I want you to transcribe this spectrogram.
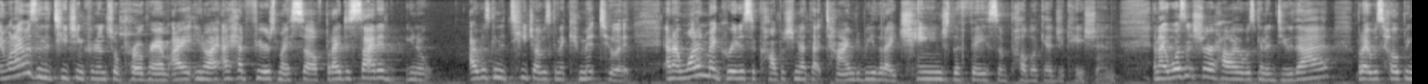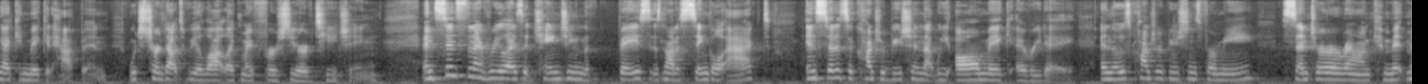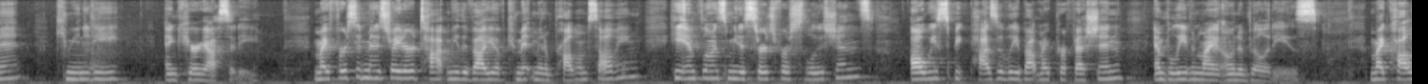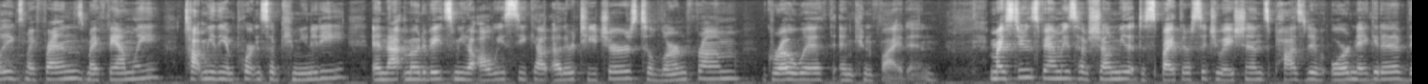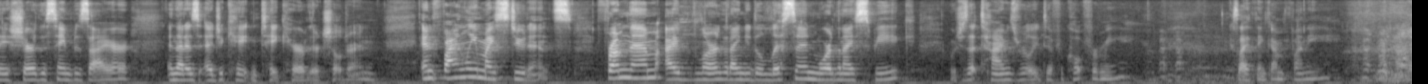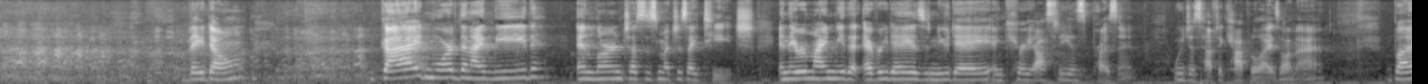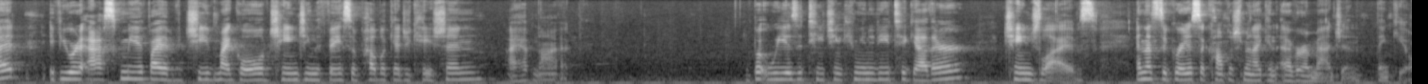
And when I was in the teaching credential program, I, you know, I, I had fears myself, but I decided, you know, I was going to teach, I was going to commit to it. And I wanted my greatest accomplishment at that time to be that I changed the face of public education. And I wasn't sure how I was going to do that, but I was hoping I could make it happen, which turned out to be a lot like my first year of teaching. And since then, I've realized that changing the face is not a single act. Instead, it's a contribution that we all make every day. And those contributions for me center around commitment, community, and curiosity. My first administrator taught me the value of commitment and problem solving. He influenced me to search for solutions, always speak positively about my profession, and believe in my own abilities. My colleagues, my friends, my family taught me the importance of community, and that motivates me to always seek out other teachers to learn from, grow with, and confide in. My students' families have shown me that despite their situations, positive or negative, they share the same desire, and that is educate and take care of their children. And finally, my students. From them, I've learned that I need to listen more than I speak, which is at times really difficult for me, because I think I'm funny. they don't. Guide more than I lead, and learn just as much as I teach. And they remind me that every day is a new day and curiosity is present. We just have to capitalize on that. But if you were to ask me if I have achieved my goal of changing the face of public education, I have not. But we as a teaching community together change lives. And that's the greatest accomplishment I can ever imagine. Thank you.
